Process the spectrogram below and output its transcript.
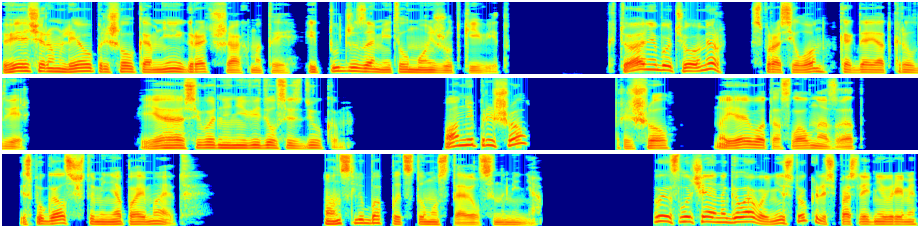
Вечером Лео пришел ко мне играть в шахматы и тут же заметил мой жуткий вид. «Кто-нибудь умер?» — спросил он, когда я открыл дверь. «Я сегодня не виделся с Дюком». «Он не пришел?» «Пришел, но я его отослал назад. Испугался, что меня поймают». Он с любопытством уставился на меня. «Вы, случайно, головой не стукались в последнее время?»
